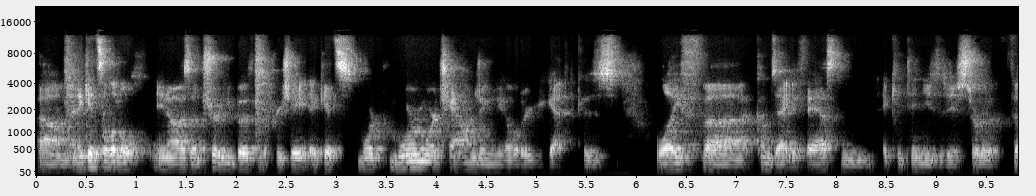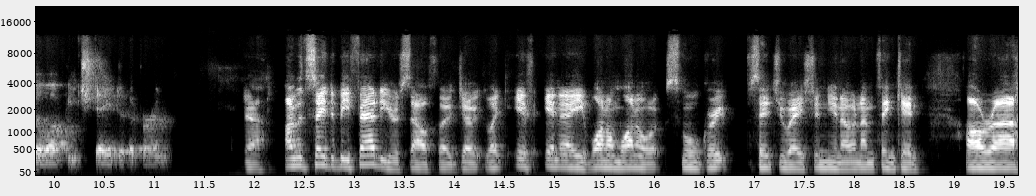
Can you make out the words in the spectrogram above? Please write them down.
Um, and it gets a little, you know, as I'm sure you both appreciate, it gets more, more and more challenging the older you get because life uh, comes at you fast and it continues to just sort of fill up each day to the brim. Yeah, I would say to be fair to yourself though, Joe. Like if in a one-on-one or small group situation, you know, and I'm thinking our uh,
